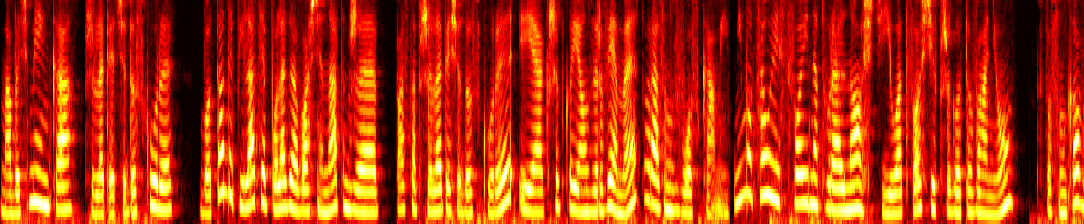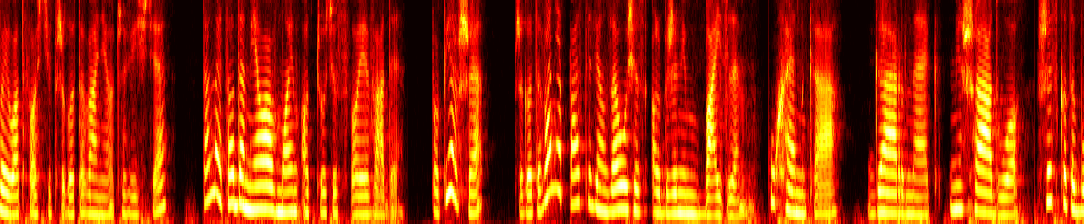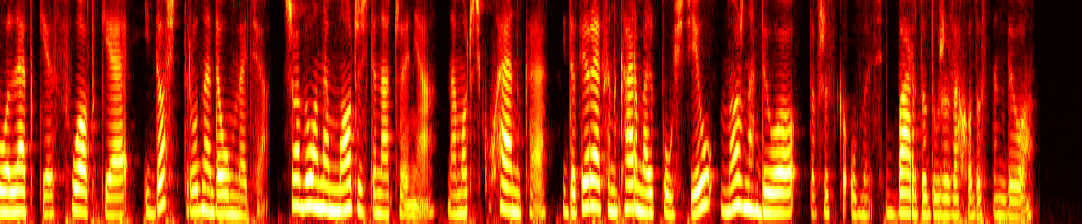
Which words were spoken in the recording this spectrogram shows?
Ma być miękka, przylepiać się do skóry, bo ta depilacja polega właśnie na tym, że pasta przylepia się do skóry i jak szybko ją zerwiemy, to razem z włoskami. Mimo całej swojej naturalności i łatwości w przygotowaniu, stosunkowej łatwości w przygotowaniu oczywiście, ta metoda miała w moim odczuciu swoje wady. Po pierwsze, przygotowanie pasty wiązało się z olbrzymim bajzlem. Kuchenka, garnek, mieszadło. Wszystko to było lepkie, słodkie i dość trudne do umycia. Trzeba było namoczyć te naczynia, namoczyć kuchenkę i dopiero jak ten karmel puścił, można było to wszystko umyć. Bardzo dużo zachodu z tym było.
